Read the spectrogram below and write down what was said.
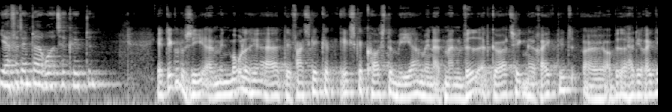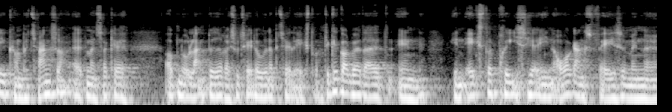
Ja, for dem, der har råd til at købe den. Ja, det kan du sige. Min målet her er, at det faktisk ikke, ikke skal koste mere, men at man ved at gøre tingene rigtigt, øh, og ved at have de rigtige kompetencer, at man så kan opnå langt bedre resultater uden at betale ekstra. Det kan godt være, at der er en, en ekstra pris her i en overgangsfase, men, øh,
